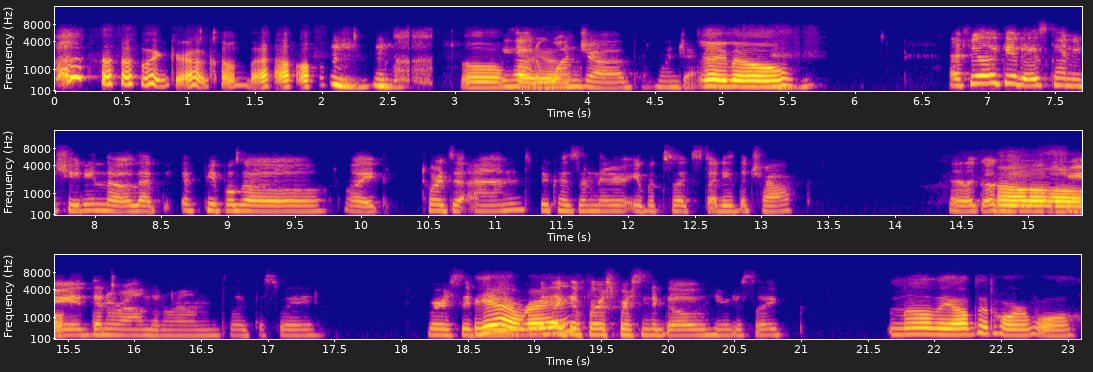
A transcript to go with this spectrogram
Like, girl, calm down. Oh, You had one job, one job. I know. I feel like it is kind of cheating though that if people go like towards the end because then they're able to like study the track. They're like, okay, Oh. straight, then around, and around, like this way. Whereas if Yeah, you are like the first person to go, you're just like, No, they all did horrible.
